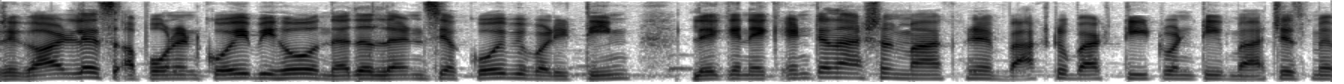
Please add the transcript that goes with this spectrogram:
रिगार्डलेस अपोनेंट कोई भी हो नेदरलैंड्स या कोई भी बड़ी टीम लेकिन एक इंटरनेशनल मैच में back to back T twenty matches में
